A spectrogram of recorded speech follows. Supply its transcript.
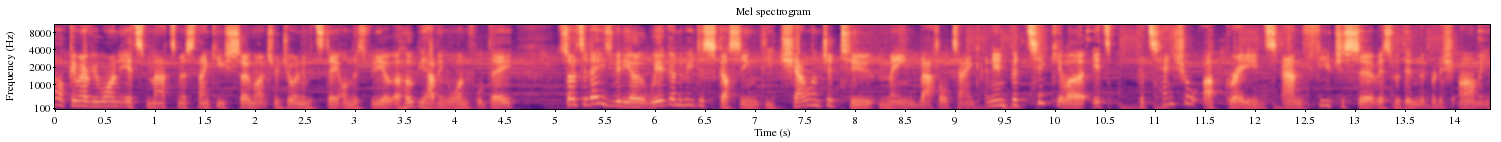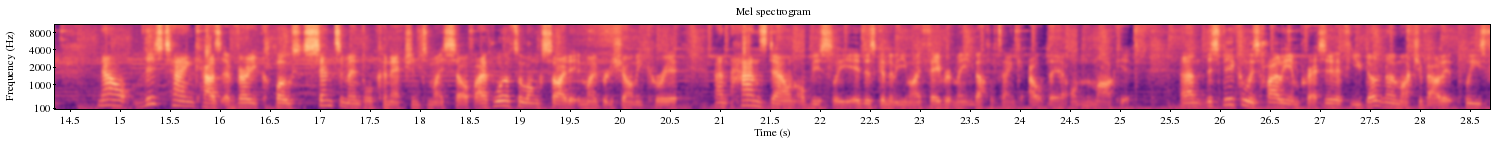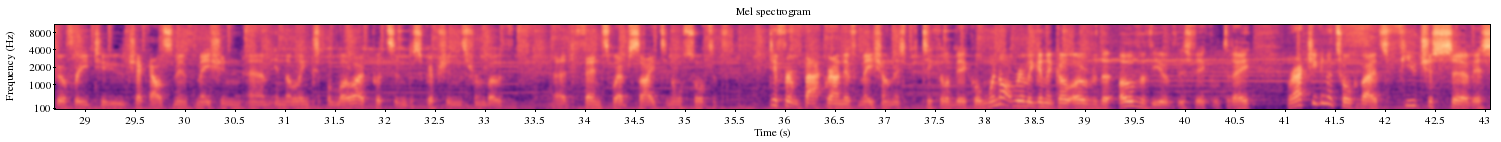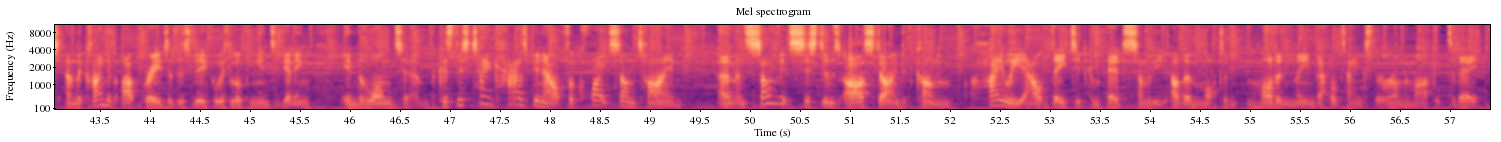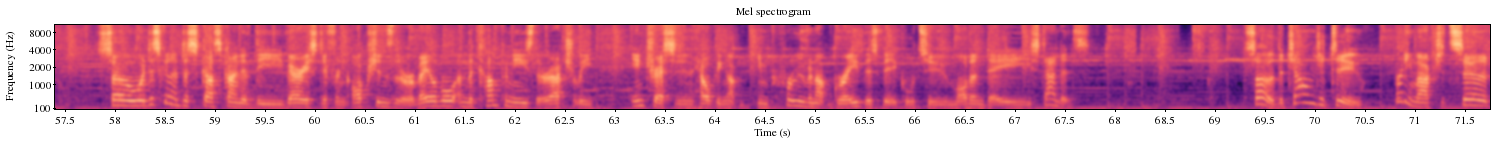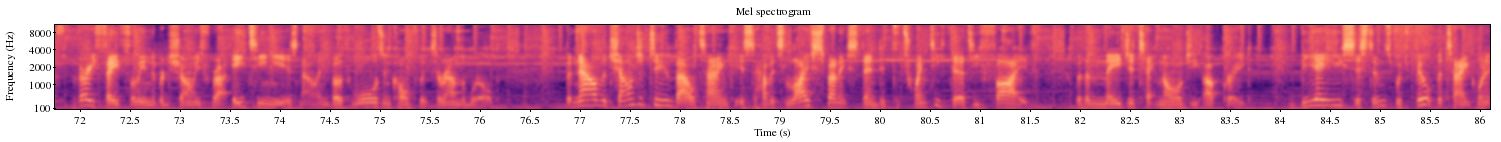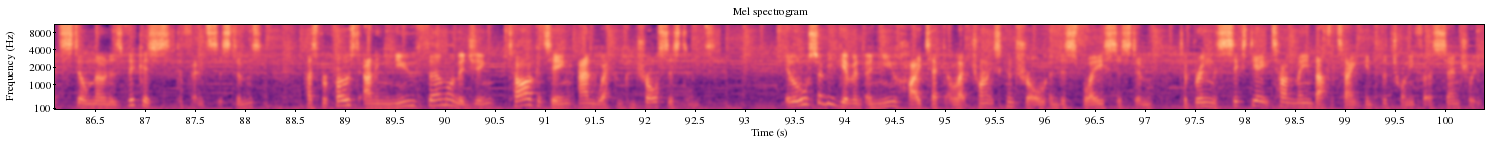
Welcome everyone, it's Matsimus. Thank you so much for joining me today on this video. I hope you're having a wonderful day. So today's video, we're going to be discussing the Challenger 2 main battle tank, and in particular, its potential upgrades and future service within the British Army. Now, this tank has a very close sentimental connection to myself. I've worked alongside it in my British Army career, and hands down, obviously, it is going to be my favourite main battle tank out there on the market. Um, this vehicle is highly impressive. If you don't know much about it, please feel free to check out some information um, in the links below. I've put some descriptions from both uh, defense websites and all sorts of different background information on this particular vehicle. And we're not really going to go over the overview of this vehicle today. We're actually going to talk about its future service and the kind of upgrades that this vehicle is looking into getting in the long term. Because this tank has been out for quite some time um, and some of its systems are starting to become highly outdated compared to some of the other modern, modern main battle tanks that are on the market today. So we're just going to discuss kind of the various different options that are available and the companies that are actually interested in helping up improve and upgrade this vehicle to modern day standards. So the Challenger 2, pretty much it's served very faithfully in the British Army for about 18 years now in both wars and conflicts around the world. But now the Challenger 2 battle tank is to have its lifespan extended to 2035 with a major technology upgrade. BAE Systems, which built the tank when it's still known as Vickers Defence Systems, has proposed adding new thermal imaging, targeting, and weapon control systems. It'll also be given a new high-tech electronics control and display system to bring the 68-ton main battle tank into the 21st century,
